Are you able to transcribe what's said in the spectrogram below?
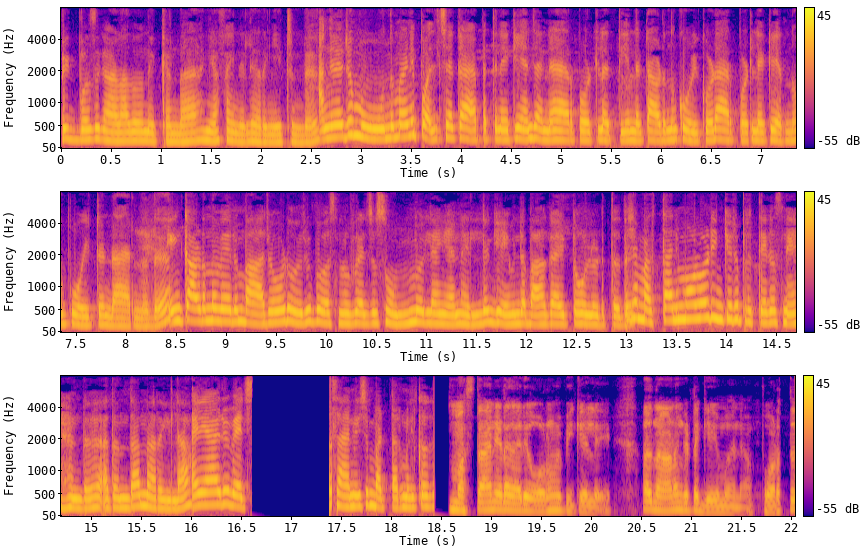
ബിഗ് ബോസ് കാണാതെ നിൽക്കണ്ട. ഞാൻ ഫൈനലിൽ ഇറങ്ങിയിട്ടുണ്ട്. അങ്ങനെ ഒരു മൂന്ന് മണി പൊലിച്ചൊക്കെ ആയപ്പത്തിലേക്ക് ഞാൻ ചെന്നൈ എയർപോർട്ടിൽ എത്തി. എന്നിട്ട് അവിടെ നിന്ന് കോഴിക്കോട് എയർപോർട്ടിലേക്ക് ആയിരുന്നു പോയിട്ടുണ്ടായിരുന്നത്. എനിക്ക് അവിടെ നിന്ന് വരുമ്പോൾ ആരോടും ഒരു പേഴ്സണൽ ഗ്രേജസ് ഒന്നുമില്ല. ഞാൻ എല്ലാം ഗെയിമിന്റെ ഭാഗമായിട്ട് ഓളെടുത്തത് പക്ഷെ മസ്താനി മോളോട് എനിക്കൊരു പ്രത്യേക സ്നേഹമുണ്ട്. അതെന്താണെന്നറിയില്ല ഞാൻ ഒരു വെജ് സാൻഡ്വിച്ചും ബട്ടർ മിൽക്ക് മസ്താനിയുടെ കാര്യം ഓർമ്മിപ്പിക്കല്ലേ? അത് നാണം കെട്ട ഗെയിം തന്നെ. പുറത്ത്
